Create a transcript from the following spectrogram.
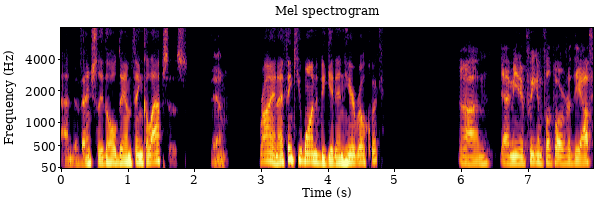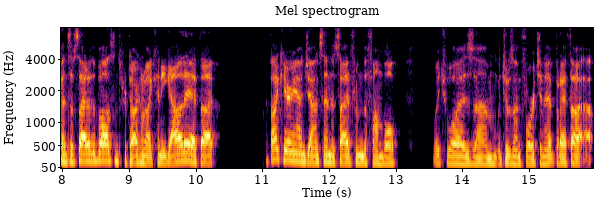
and eventually the whole damn thing collapses. Yeah. Ryan, I think you wanted to get in here real quick. Um, I mean, if we can flip over to the offensive side of the ball, since we're talking about Kenny Golladay, I thought, I thought Kerryon Johnson, aside from the fumble, which was um, which was unfortunate, but I thought uh,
